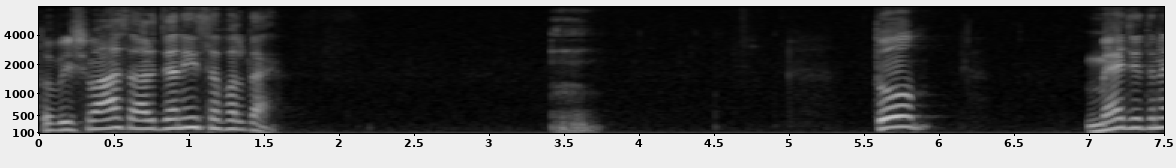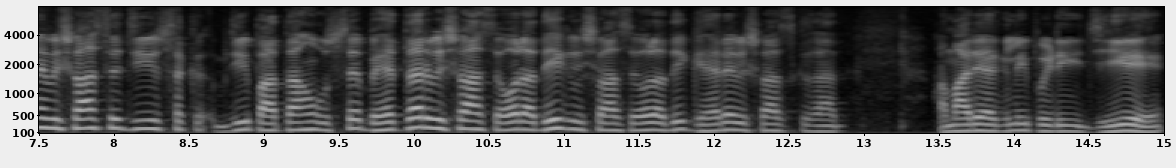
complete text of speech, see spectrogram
तो विश्वास अर्जन ही सफलता है। तो मैं जितने विश्वास से जी सक, जी पाता हूँ, उससे बेहतर विश्वास से और अधिक विश्वास से और अधिक गहरे विश्वास के साथ हमारी अगली पीढ़ी जिए,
